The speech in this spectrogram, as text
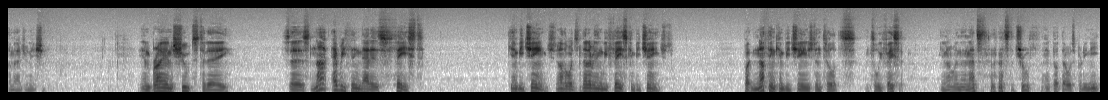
imagination. And Brian Schutz today says, Not everything that is faced can be changed. In other words, not everything we face can be changed. But nothing can be changed until it's until we face it. You know, and then that's that's the truth. I thought that was pretty neat.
